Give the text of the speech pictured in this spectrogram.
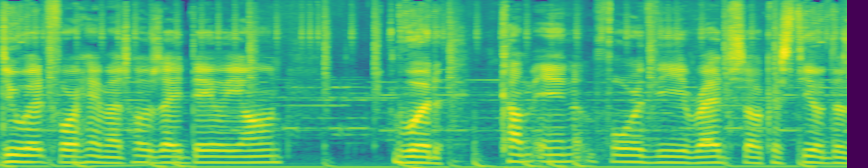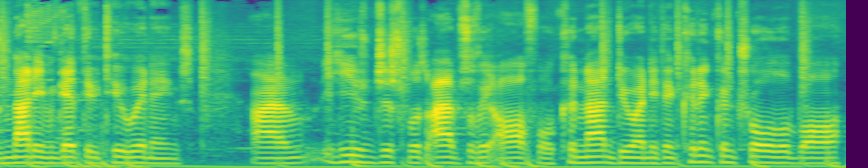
do it for him as Jose De Leon would come in for the Reds, so Castillo does not even get through two innings. Um, he just was absolutely awful. Could not do anything. Couldn't control the ball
